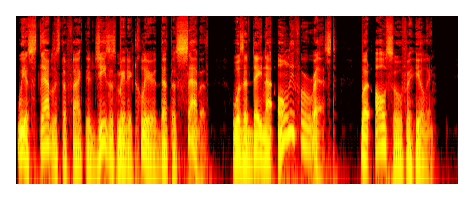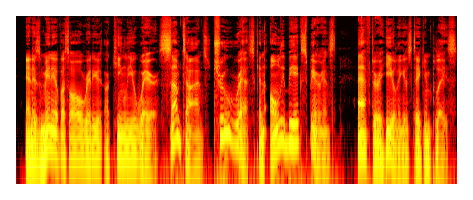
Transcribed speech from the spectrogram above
we established the fact that Jesus made it clear that the Sabbath was a day not only for rest, but also for healing. And as many of us already are keenly aware, sometimes true rest can only be experienced after healing has taken place.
